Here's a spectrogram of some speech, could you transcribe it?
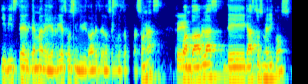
y viste el tema de riesgos individuales de los seguros de personas. Sí. Cuando hablas de gastos médicos,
